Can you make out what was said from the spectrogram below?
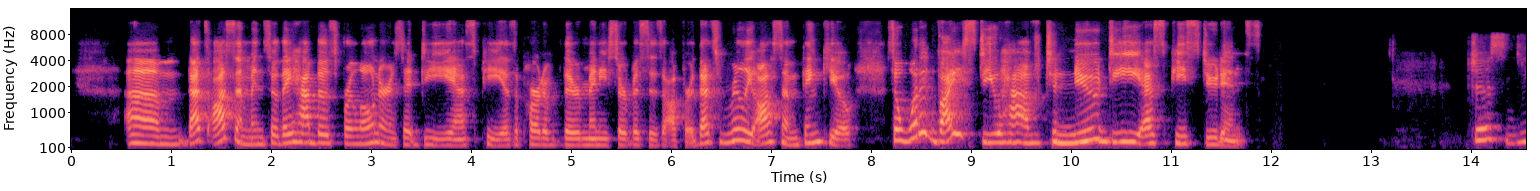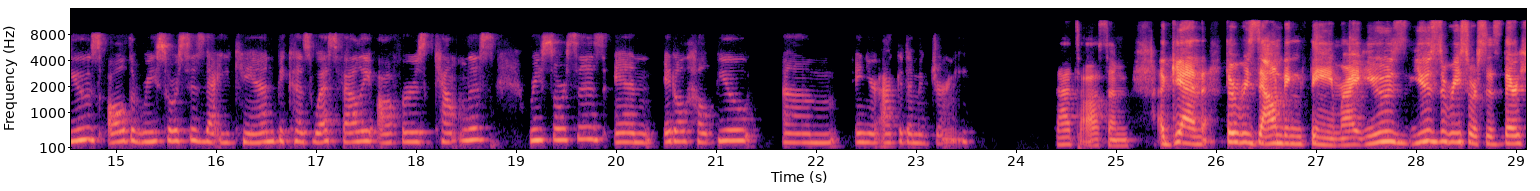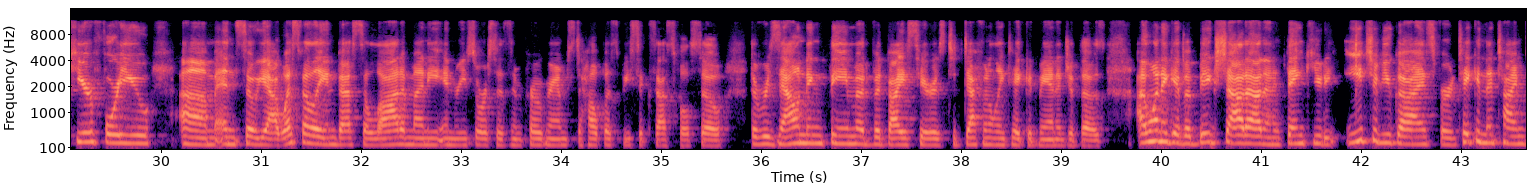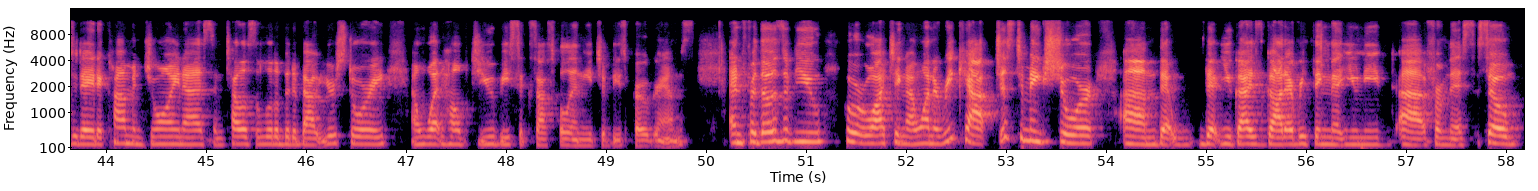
Um, that's awesome. And so they have those for loaners at DESP as a part of their many services offered. That's really awesome. Thank you. So what advice do you have to new DESP students? Just use all the resources that you can because West Valley offers countless resources and it'll help you um, in your academic journey. That's awesome. Again, the resounding theme, right? Use use the resources. They're here for you. Um, and so, yeah, West Valley invests a lot of money in resources and programs to help us be successful. So the resounding theme of advice here is to definitely take advantage of those. I want to give a big shout out and a thank you to each of you guys for taking the time today to come and join us and tell us a little bit about your story and what helped you be successful in each of these programs. And for those of you who are watching, I want to recap just to make sure um, um, that that you guys got everything that you need uh, from this. So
